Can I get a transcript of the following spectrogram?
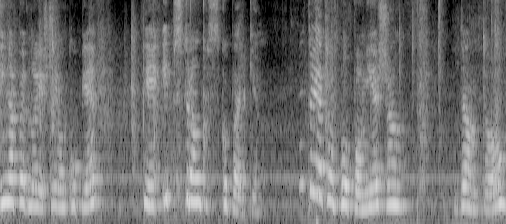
I na pewno jeszcze ją kupię. I pstrąg z koperkiem. I to ja to po, pomieszam. Dam to.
